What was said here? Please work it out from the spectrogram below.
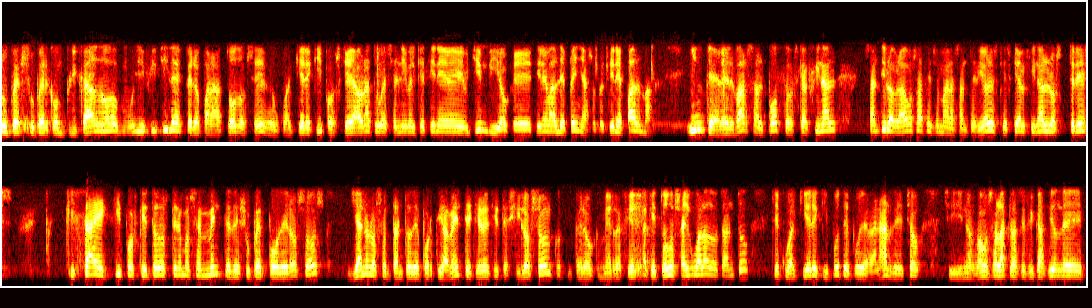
súper, súper complicado, muy difíciles, pero para todos, ¿eh? cualquier equipo. Es que ahora tú ves el nivel que tiene Jimby o que tiene Valdepeñas o que tiene Palma, Inter, el Barça, el Pozo. Es que al final, Santi, lo hablábamos hace semanas anteriores, que es que al final los tres quizá equipos que todos tenemos en mente de superpoderosos ya no lo son tanto deportivamente. Quiero decirte, sí lo son, pero me refiero a que todos ha igualado tanto que cualquier equipo te puede ganar. De hecho, si nos vamos a la clasificación de,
